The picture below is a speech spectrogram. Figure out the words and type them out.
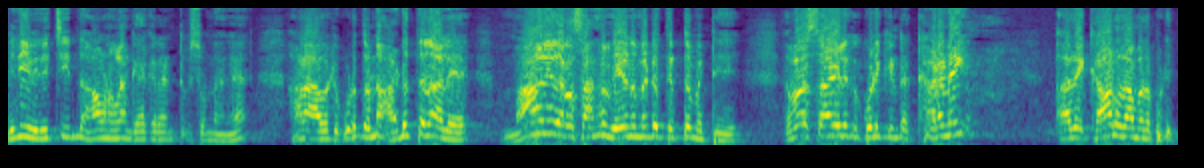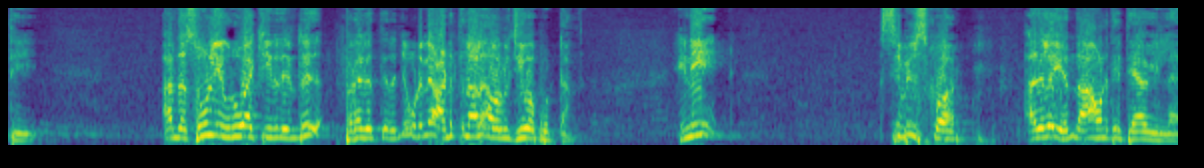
விதியை விதிச்சு இந்த ஆவணங்கள்லாம் கேட்குறேன்ட்டு சொன்னாங்க. ஆனால் அவர்கிட்ட கொடுத்தோன்னா அடுத்த நாள் மாநில அரசாங்கம் வேணுமென்று திட்டமிட்டு விவசாயிகளுக்கு கொடுக்கின்ற கடனை அதை காலதாமதப்படுத்தி அந்த சூழ்நிலை உருவாக்கியது என்று பிறகு தெரிஞ்சு உடனே அடுத்த நாள் அவர்கள் ஜீவோ போட்டாங்க. இனி சிவில் ஸ்கோர். அதுல எந்த ஆவணத்தையும் தேவையில்லை.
